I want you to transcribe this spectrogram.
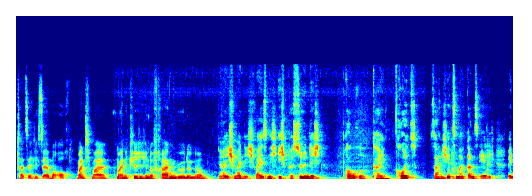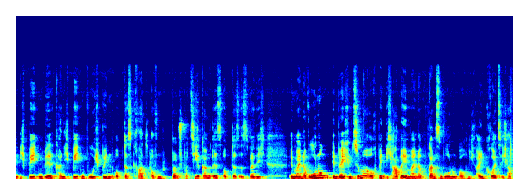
tatsächlich selber auch manchmal meine Kirche hinterfragen würde, ne? Ja, ich meine, ich weiß nicht, ich persönlich brauche kein Kreuz. Sage ich mhm. jetzt mal ganz ehrlich. Wenn ich beten will, kann ich beten, wo ich bin. Ob das gerade beim Spaziergang ist, ob das ist, wenn ich in meiner Wohnung, in welchem Zimmer auch bin. Ich habe in meiner ganzen Wohnung auch nicht ein Kreuz. Ich habe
